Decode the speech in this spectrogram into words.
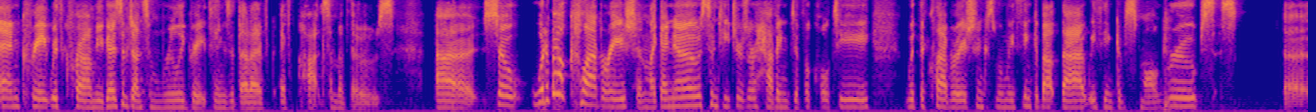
and create with Chrome. You guys have done some really great things with that. I've, I've caught some of those. Uh, so, what about collaboration? Like, I know some teachers are having difficulty with the collaboration because when we think about that, we think of small groups, uh,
